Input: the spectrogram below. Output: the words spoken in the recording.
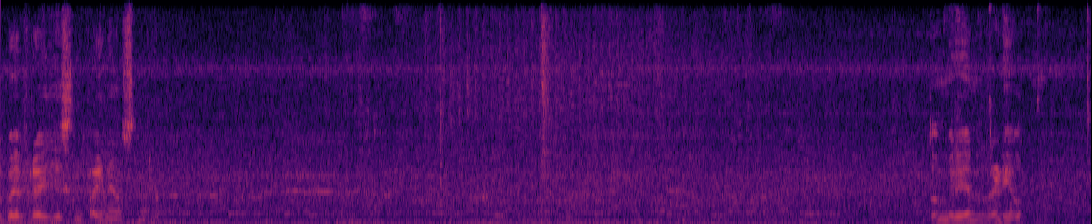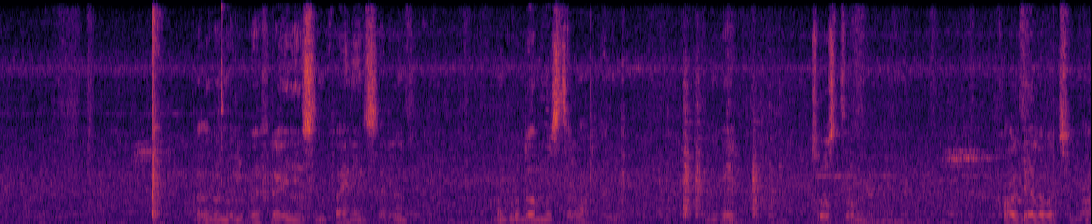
ఉల్లిపాయ ఫ్రై చేసింది పైన వస్తున్నారు. దమ్ బిర్యానీ రెడీ అవుతుంది. అది రెండు ఉల్లిపాయ ఫ్రై చేసింది పైన వేస్తారు అప్పుడు దమ్ ఇస్తారు మనకి ఓకే చూస్తూ క్వాలిటీ ఎలా వచ్చిందో.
